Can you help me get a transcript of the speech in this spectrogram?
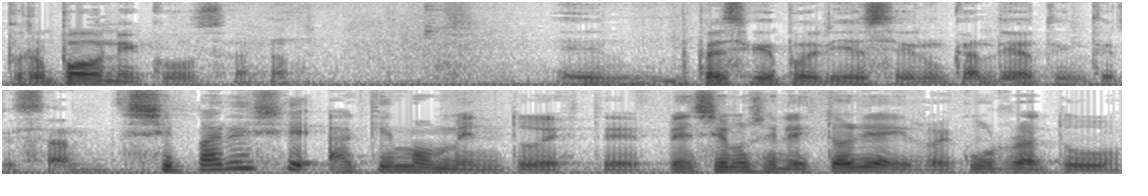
propone cosas, ¿no? Eh, me parece que podría ser un candidato interesante. ¿Se parece a qué momento este? Pensemos en la historia y recurro a tu,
